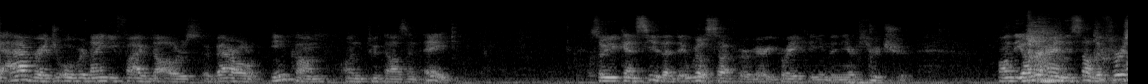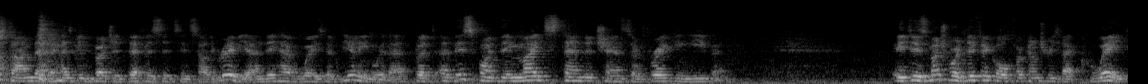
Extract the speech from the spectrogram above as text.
average over $95 a barrel income on 2008. So you can see that they will suffer very greatly in the near future. On the other hand, it's not the first time that there has been budget deficits in Saudi Arabia, and they have ways of dealing with that. But at this point, they might stand a chance of breaking even. It is much more difficult for countries like Kuwait,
